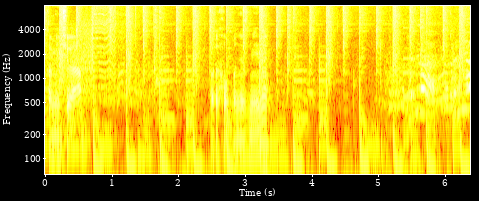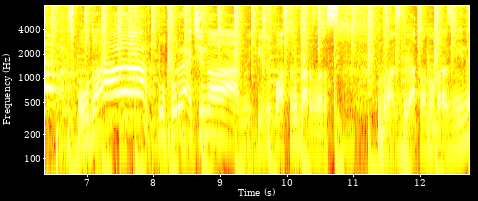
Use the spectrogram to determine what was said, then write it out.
Втрата м'яча. Перехоплення зміни. Удар! Поперечина! Ну який же класний удар зараз. 29-го номера зміни.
